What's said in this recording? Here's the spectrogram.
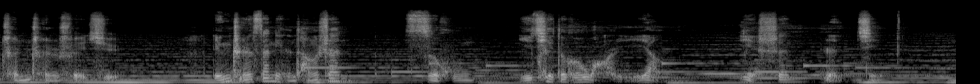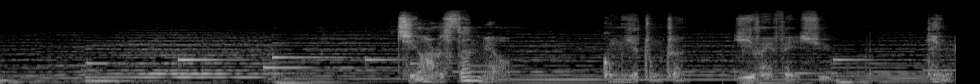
沉沉睡去。凌晨三点的唐山，似乎一切都和往日一样，夜深人静。仅二十三秒，工业重镇夷为废墟。令人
